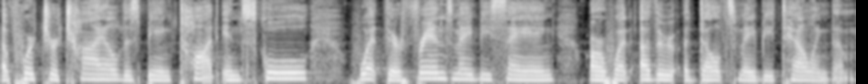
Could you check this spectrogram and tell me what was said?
of what your child is being taught in school, what their friends may be saying, or what other adults may be telling them.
